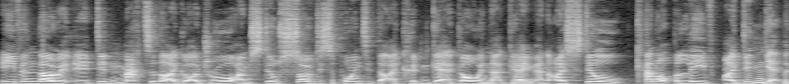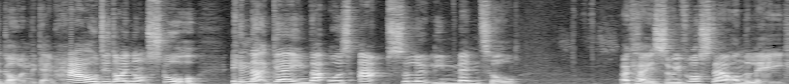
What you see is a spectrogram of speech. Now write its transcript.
Even though it, it, didn't matter that I got a draw, I'm still so disappointed that I couldn't get a goal in that game. And I still cannot believe I didn't get the goal in the game. How did I not score in that game? That was absolutely mental. Okay, so we've lost out on the league.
